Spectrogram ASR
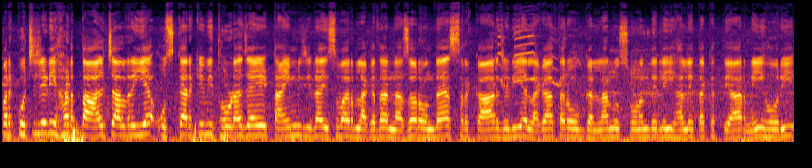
ਪਰ ਕੁਝ ਜਿਹੜੀ ਹੜਤਾਲ ਚੱਲ ਰਹੀ ਹੈ, ਉਸ ਕਰਕੇ ਵੀ ਥੋੜਾ ਜਿਹਾ ਇਹ ਟਾਈਮ ਜਿਹੜਾ ਇਸ ਵਾਰ ਲੱਗਦਾ ਨਜ਼ਰ ਆਉਂਦਾ ਹੈ। ਸਰਕਾਰ ਜਿਹੜੀ ਹੈ, ਲਗਾਤਾਰ ਉਹ ਗੱਲਾਂ ਨੂੰ ਸੁਣਨ ਦੇ ਲਈ ਹਾਲੇ ਤੱਕ ਤਿਆਰ ਨਹੀਂ ਹੋ ਰਹੀ,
